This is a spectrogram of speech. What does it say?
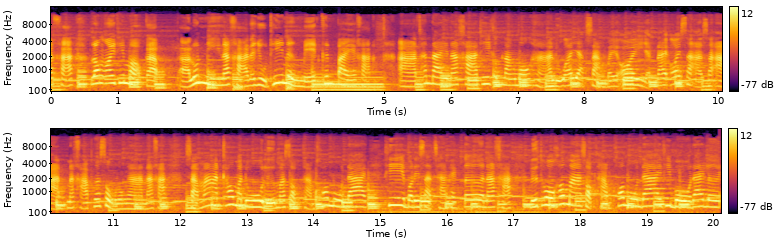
นะคะร่องอ้อยที่เหมาะกับรุ่นนี้นะคะ จะอยู่ที่ 1 เมตรขึ้นไปค่ะอ่าท่านใดนะคะที่กำลังมองหาหรือว่าอยากสั่งใบอ้อย อยากได้อ้อยสะอาดสะอาดๆนะคะ เพื่อส่งโรงงานนะคะ สามารถเข้ามาดูหรือมาสอบถามข้อมูลได้ที่บริษัทช้างแท็กเตอร์นะคะ หรือโทรเข้ามาสอบถามข้อมูลได้ที่โบได้เลย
